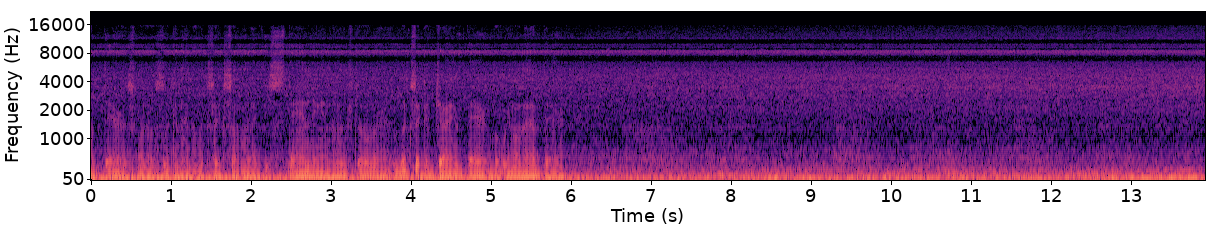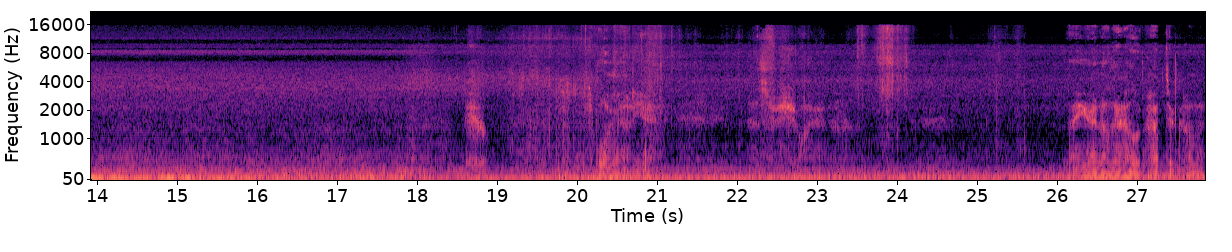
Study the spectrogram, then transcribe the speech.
up there is what I was looking at. It looks like something might be standing and hunched over. It looks like a giant bear, but we don't have bear. It's warm out here. That's for sure. I hear another helicopter coming.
